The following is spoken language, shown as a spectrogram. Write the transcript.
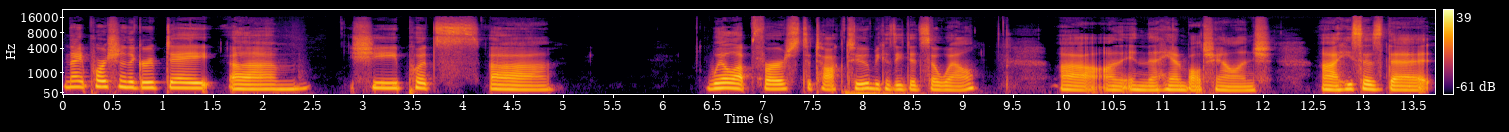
Night portion of the group date. Um, she puts uh, Will up first to talk to because he did so well uh, on in the handball challenge. Uh, he says that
